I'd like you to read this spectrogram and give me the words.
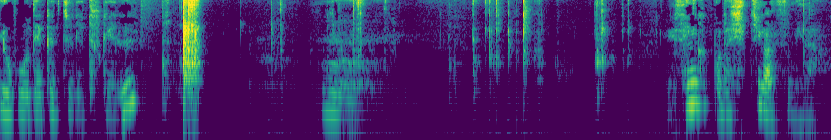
요거 네 개짜리 두 개를, 음. 생각보다 쉽지가 않습니다.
